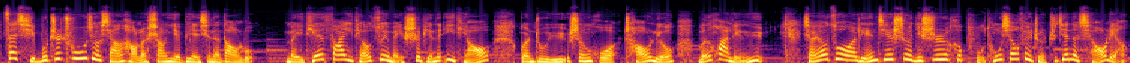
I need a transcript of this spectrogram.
在起步之初就想好了商业变现的道路。每天发一条最美视频的一条，关注于生活、潮流、文化领域，想要做连接设计师和普通消费者之间的桥梁。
